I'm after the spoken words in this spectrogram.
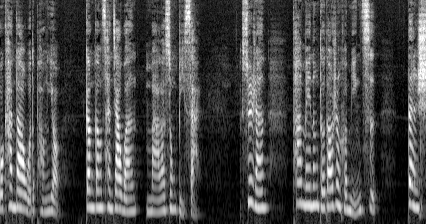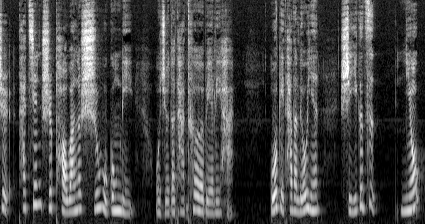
我看到我的朋友刚刚参加完马拉松比赛，虽然他没能得到任何名次，但是他坚持跑完了十五公里，我觉得他特别厉害。我给他的留言是一个字“牛”，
